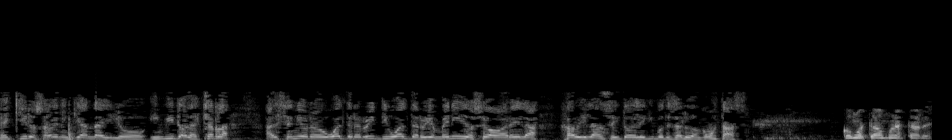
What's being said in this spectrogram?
Eh, quiero saber en qué anda y lo invito a la charla al señor Walter Erriti. Walter, bienvenido. Seba Varela, Javi Lanza y todo el equipo te saludan. ¿Cómo estás? ¿Cómo estás? Buenas tardes.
